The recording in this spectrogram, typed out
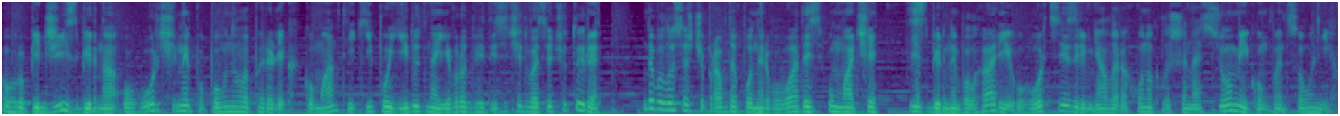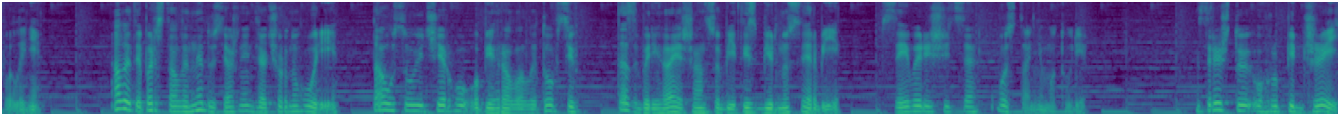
У групі G збірна Угорщини поповнила перелік команд, які поїдуть на Євро 2024. Довелося, щоправда, понервуватись у матчі зі збірною Болгарії. Угорці зрівняли рахунок лише на сьомій компенсованій хвилині. Але тепер стали недосяжні для Чорногорії та у свою чергу обіграла литовців та зберігає шанс обійти збірну Сербії. Все вирішиться в останньому турі. Зрештою, у групі J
